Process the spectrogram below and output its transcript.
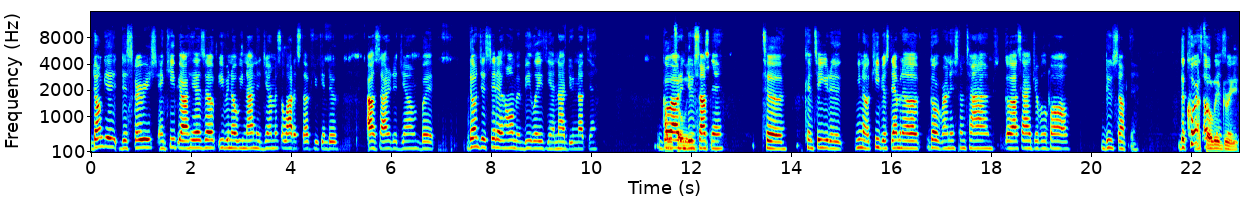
don't get discouraged and keep your heads up. Even though we're not in the gym. It's a lot of stuff you can do outside of the gym, but don't just sit at home and be lazy and not do nothing. Go out totally and do something to continue to you know keep your stamina up. Go running sometimes. Go outside dribble a ball. Do something the court's I totally open, agree.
